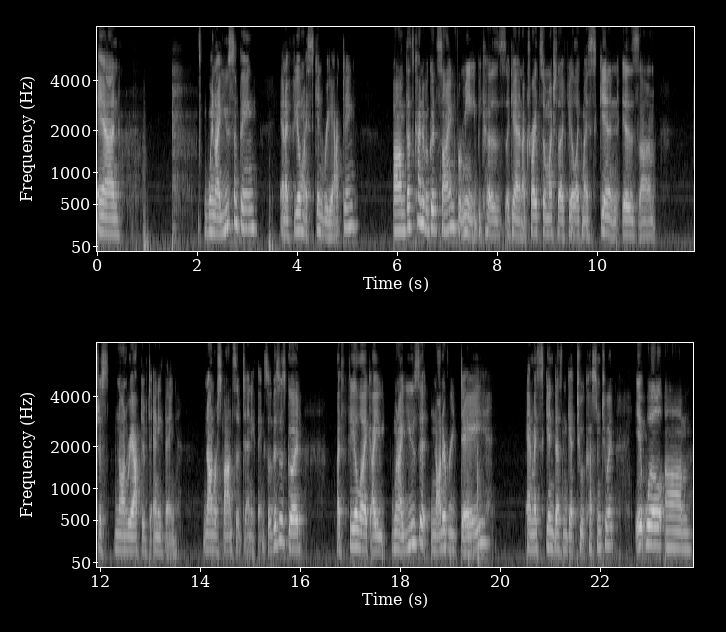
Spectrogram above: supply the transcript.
And when I use something and I feel my skin reacting, um, that's kind of a good sign for me because, again, I've tried so much that I feel like my skin is um, just non reactive to anything non-responsive to anything. So this is good. I feel like I when I use it, not every day, and my skin doesn't get too accustomed to it, it will, um,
